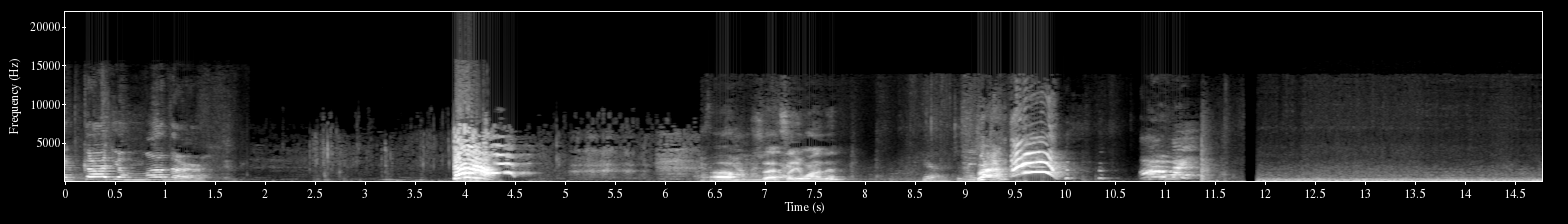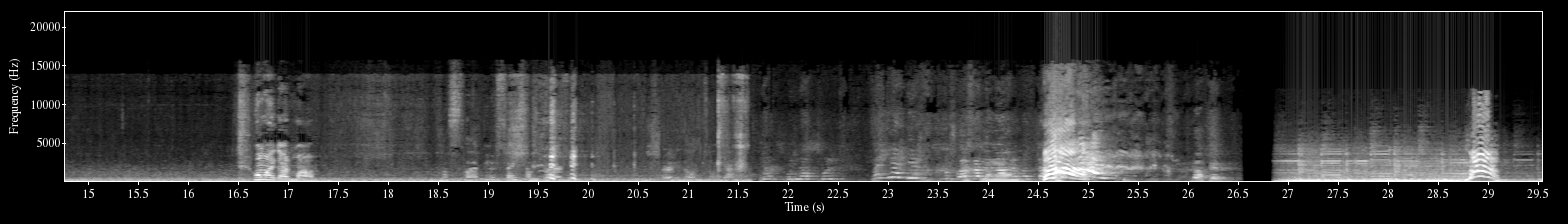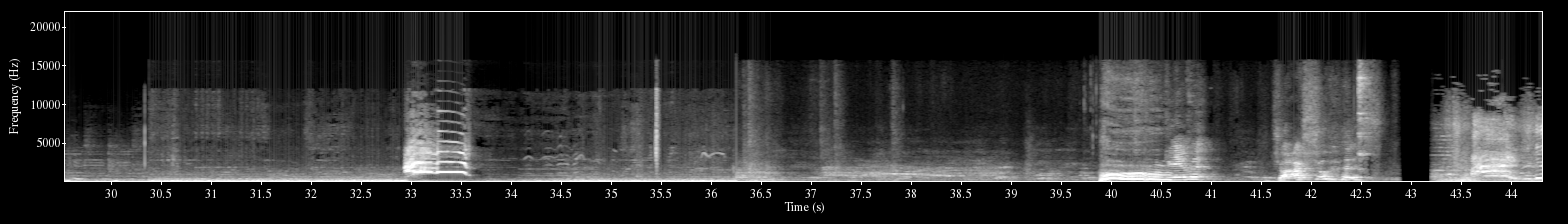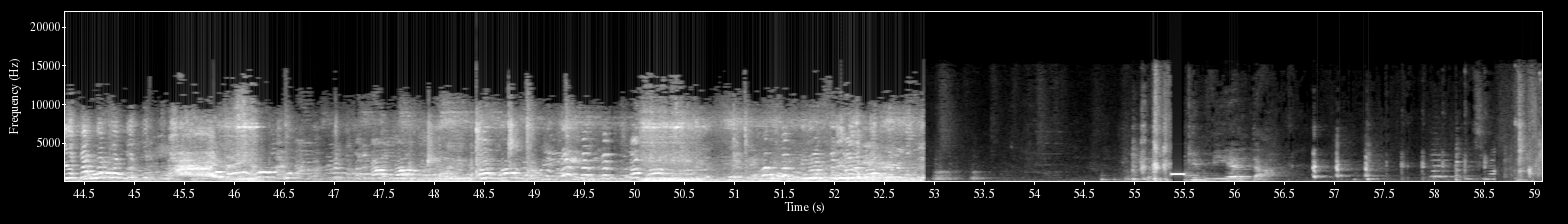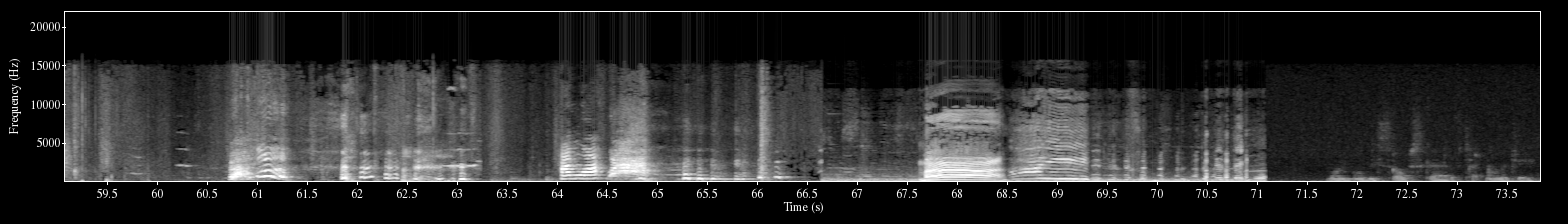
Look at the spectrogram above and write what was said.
my god, your mother. Um, so that's what you wanted then? Here, just Oh my Oh my god, mom. I'm gonna slap your face. I'm driving. sure you don't do that. What's going on? Lock it. Damn it! My mom is so scared of technology.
